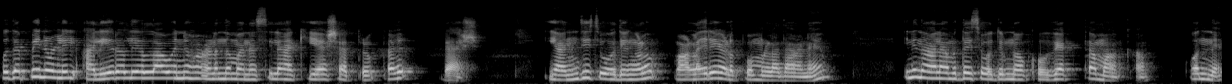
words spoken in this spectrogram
പുതപ്പിനുള്ളിൽ അലി റലിയല്ലാവുന്നു ആണെന്ന് മനസ്സിലാക്കിയ ശത്രുക്കൾ ഡാഷ്. ഈ അഞ്ച് ചോദ്യങ്ങളും വളരെ എളുപ്പമുള്ളതാണ്. ഇനി നാലാമത്തെ ചോദ്യം നോക്കൂ. വ്യക്തമാക്കാം. ഒന്ന്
